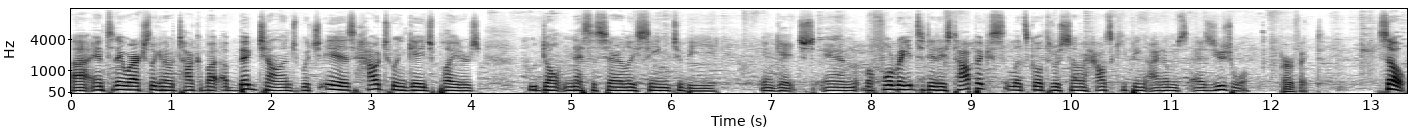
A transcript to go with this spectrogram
Uh, and today we're actually going to talk about a big challenge, which is how to engage players who don't necessarily seem to be engaged. And before we get to today's topics, let's go through some housekeeping items as usual. Perfect. So,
